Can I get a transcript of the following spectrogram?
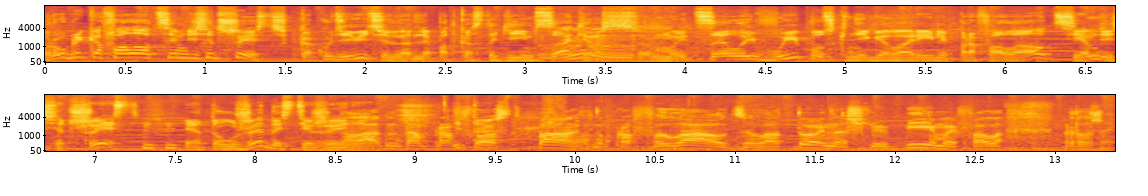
Рубрика Fallout 76. Как удивительно для подкаста Game Suckers. Mm. Мы целый выпуск не говорили про Fallout 76. Это уже достижение. Ну ладно, там про Итак. Frostpunk, но про Fallout, золотой наш любимый Fallout. Продолжай.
